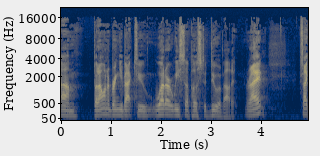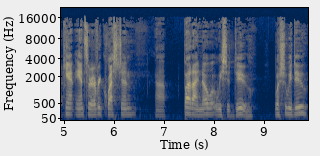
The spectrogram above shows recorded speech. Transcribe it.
Um, but I want to bring you back to what are we supposed to do about it, right? Because I can't answer every question, uh, but I know what we should do. What should we do?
